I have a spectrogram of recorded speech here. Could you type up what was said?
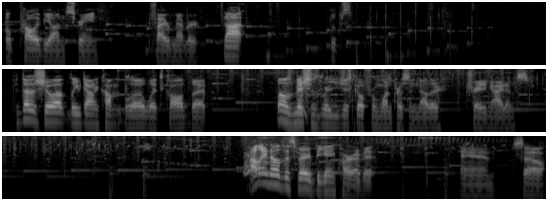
It'll probably be on screen if I remember. If not, oops. If it doesn't show up, leave down a comment below what it's called, but one of those missions where you just go from one person to another, trading items. I only know this very beginning part of it. And so,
